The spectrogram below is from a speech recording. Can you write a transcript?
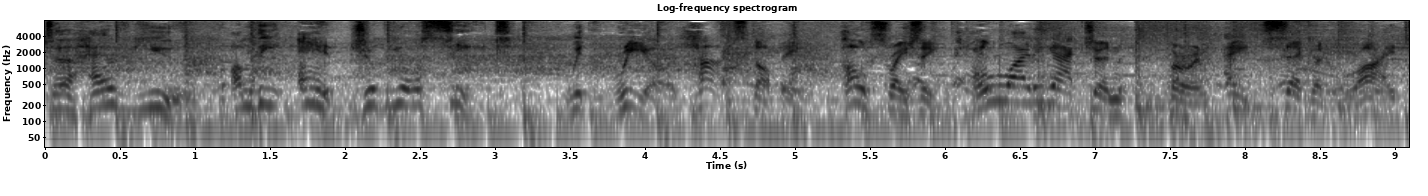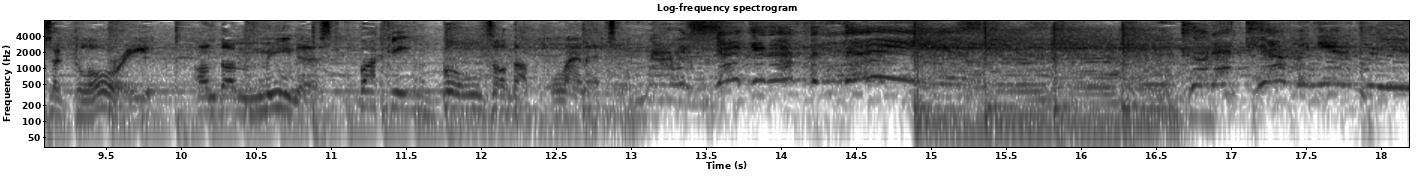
to have you on the edge of your seat with real heart-stopping, pulse racing, bull riding action for an eight-second ride to glory on the meanest bucking bulls on the planet. I was shaking at the knees. Could I come again, please?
